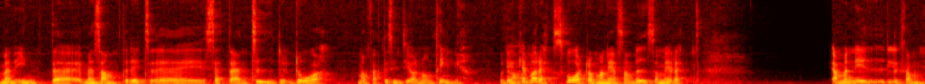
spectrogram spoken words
men, inte, men samtidigt eh, sätta en tid då man faktiskt inte gör någonting. Och det ja. kan vara rätt svårt om man är som vi som är rätt ja, men i, liksom,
